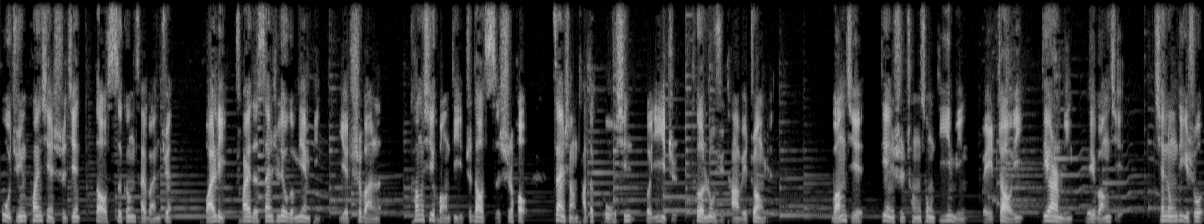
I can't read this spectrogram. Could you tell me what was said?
护军宽限时间，到四更才完卷，怀里揣的三十六个面饼也吃完了。康熙皇帝知道此事后，赞赏他的苦心和意志，特录取他为状元。王杰殿试呈送第一名为赵毅，第二名为王杰。乾隆帝说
